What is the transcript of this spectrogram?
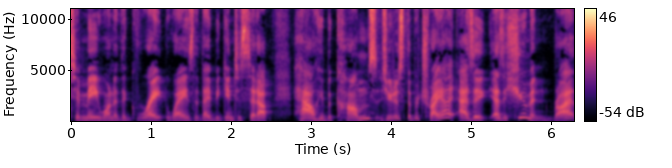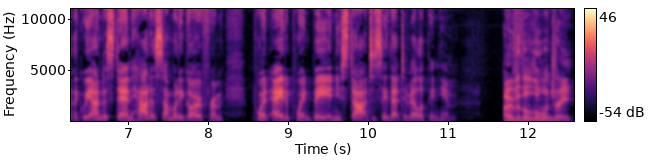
to me one of the great ways that they begin to set up how he becomes Judas the betrayer as a as a human right like we understand how does somebody go from point A to point B and you start to see that develop in him over the laundry.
